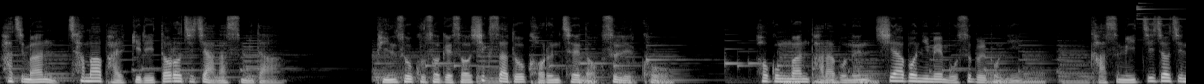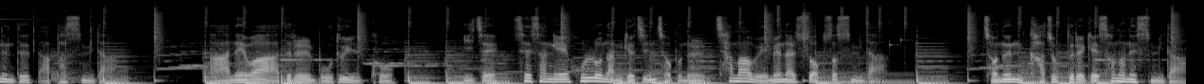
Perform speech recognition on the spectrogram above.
하지만 차마 발길이 떨어지지 않았습니다. 빈소 구석에서 식사도 거른 채 넋을 잃고 허공만 바라보는 시아버님의 모습을 보니 가슴이 찢어지는 듯 아팠습니다. 아내와 아들을 모두 잃고 이제 세상에 홀로 남겨진 저분을 차마 외면할 수 없었습니다. 저는 가족들에게 선언했습니다.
